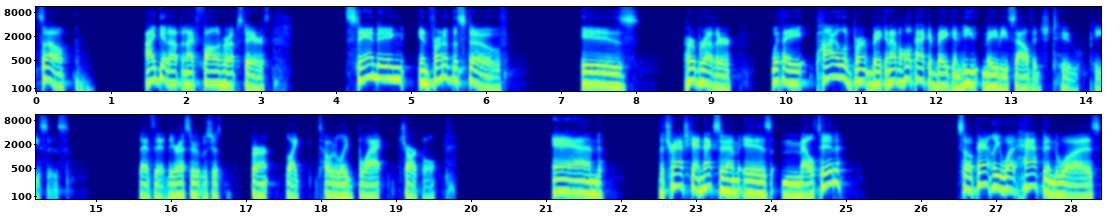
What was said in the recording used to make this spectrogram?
So, I get up and I follow her upstairs. Standing in front of the stove is her brother with a pile of burnt bacon. I have a whole pack of bacon. He maybe salvaged two pieces. That's it. The rest of it was just burnt, like totally black charcoal. And the trash can next to him is melted. So apparently, what happened was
